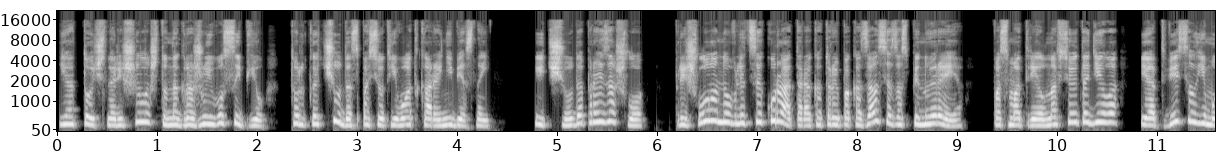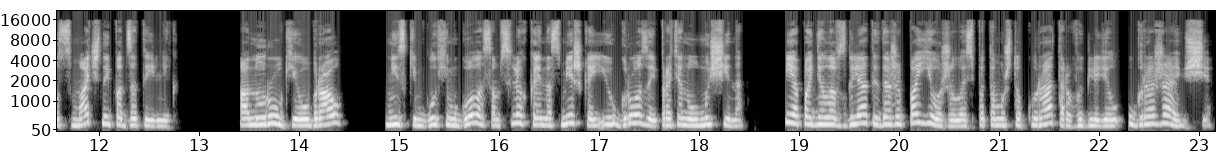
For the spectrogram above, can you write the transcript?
Я точно решила, что награжу его сыпью, только чудо спасет его от кары небесной. И чудо произошло. Пришло оно в лице куратора, который показался за спиной Рэя, посмотрел на все это дело и отвесил ему смачный подзатыльник. «А ну руки убрал!» Низким глухим голосом с легкой насмешкой и угрозой протянул мужчина. Я подняла взгляд и даже поежилась, потому что куратор выглядел угрожающе.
